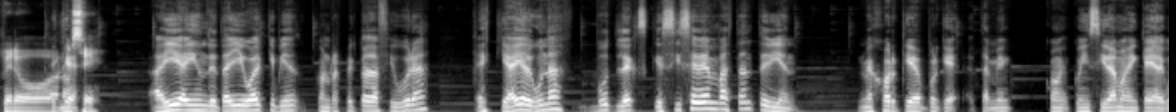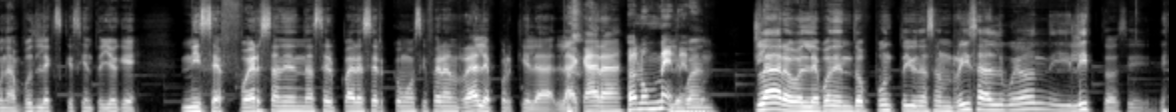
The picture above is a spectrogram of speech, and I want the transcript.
Pero Es no que- sé. Ahí hay un detalle igual que con respecto a la figura, es que hay algunas bootlegs que sí se ven bastante bien. Mejor que, porque también co- coincidamos en que hay algunas bootlegs que siento yo que ni se esfuerzan en hacer parecer como si fueran reales, porque la, la cara... Son un meme. ponen- claro, le ponen dos puntos y una sonrisa al weón y listo, así.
